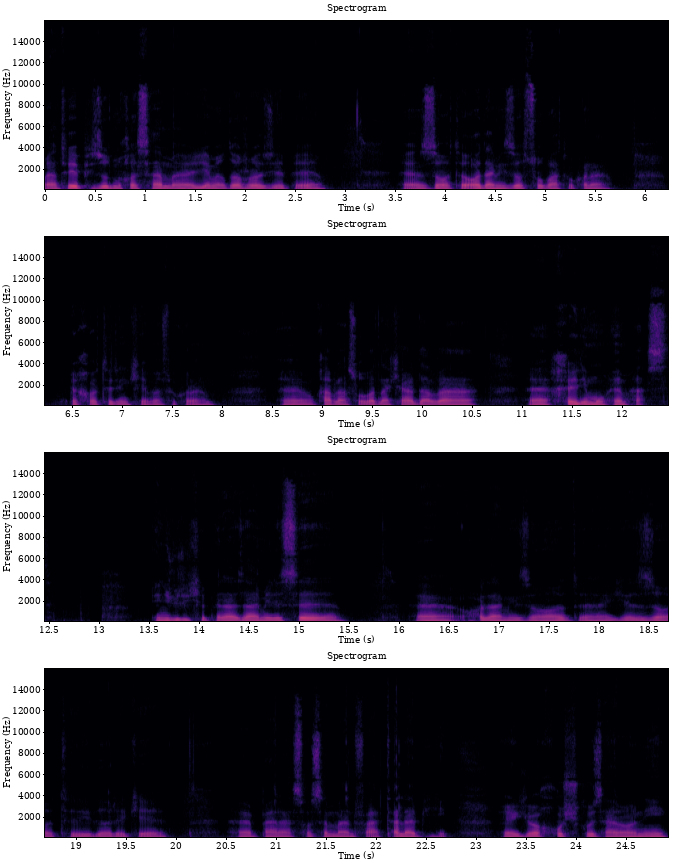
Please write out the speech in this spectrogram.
من توی اپیزود می‌خواستم یه مقدار راجع به ذات آدمیزاد صحبت بکنم. به خاطر اینکه من فکر کنم قبلا صحبت نکردم و خیلی مهم هست. اینجوری که به نظر می‌رسه آدمیزاد یه ذاتی داره که بر اساس منفعت طلبی یا خوشگذرانی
